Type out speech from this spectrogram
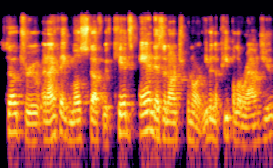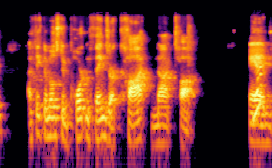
so true and i think most stuff with kids and as an entrepreneur even the people around you i think the most important things are caught not taught and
